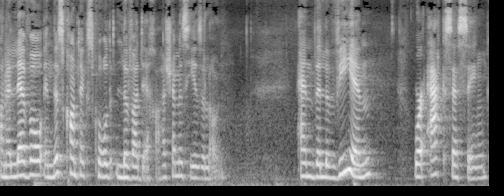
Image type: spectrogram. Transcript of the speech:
on a level in this context called levadecha. Hashem is he is alone. And the Levian were accessing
